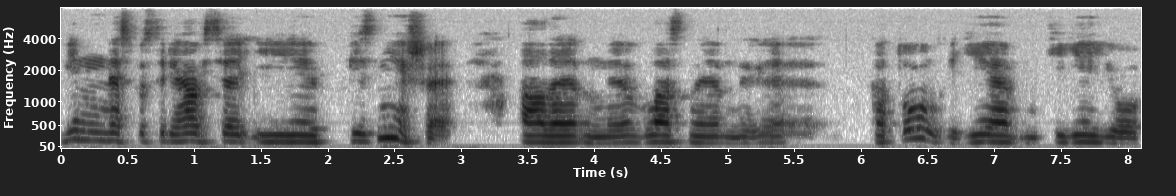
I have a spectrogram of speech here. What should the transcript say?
Він не спостерігався і пізніше, але власне Катул є тією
